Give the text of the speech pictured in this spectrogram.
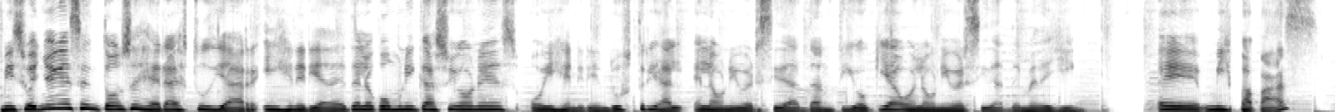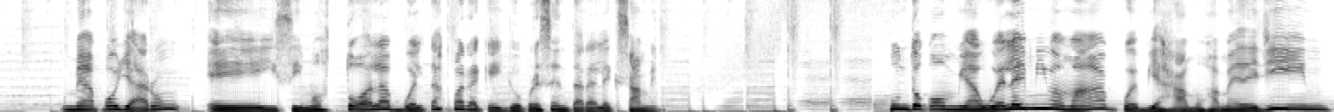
Mi sueño en ese entonces era estudiar ingeniería de telecomunicaciones o ingeniería industrial en la Universidad de Antioquia o en la Universidad de Medellín. Eh, mis papás me apoyaron e hicimos todas las vueltas para que yo presentara el examen. Junto con mi abuela y mi mamá, pues viajamos a Medellín.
